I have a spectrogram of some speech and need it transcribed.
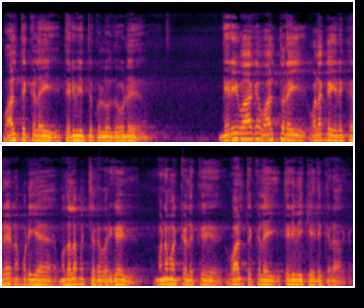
வாழ்த்துக்களை தெரிவித்துக் கொள்வதோடு நிறைவாக வாழ்த்துறை வழங்க இருக்கிற நம்முடைய முதலமைச்சர் அவர்கள் மணமக்களுக்கு வாழ்த்துக்களை தெரிவிக்க இருக்கிறார்கள்.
